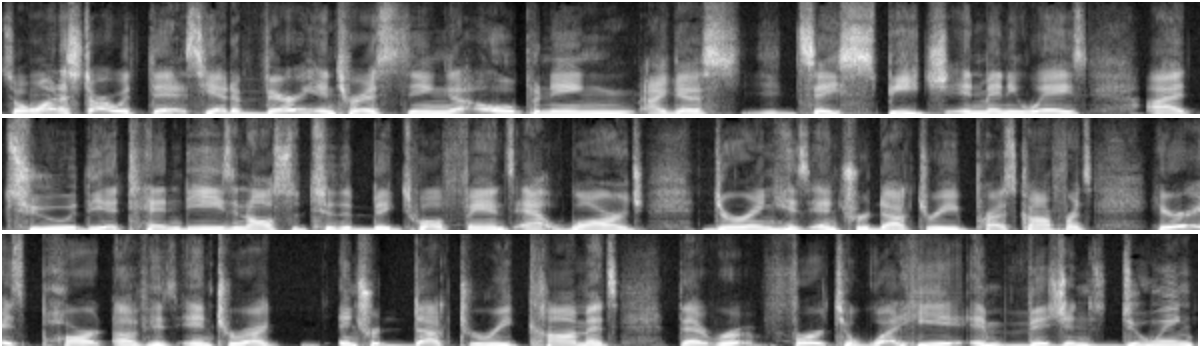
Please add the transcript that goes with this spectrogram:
So I want to start with this. He had a very interesting opening, I guess you'd say, speech in many ways uh, to the attendees and also to the Big 12 fans at large during his introductory press conference. Here is part of his inter- introductory comments that refer to what he envisions doing.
